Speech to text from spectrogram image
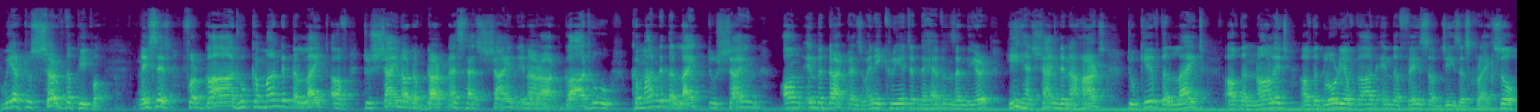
we are to serve the people. He says, For God who commanded the light of to shine out of darkness has shined in our heart. God who commanded the light to shine on in the darkness when he created the heavens and the earth, he has shined in our hearts to give the light of the knowledge of the glory of God in the face of Jesus Christ. So,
